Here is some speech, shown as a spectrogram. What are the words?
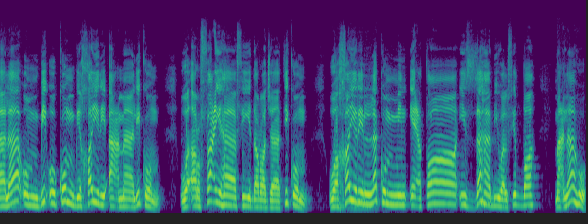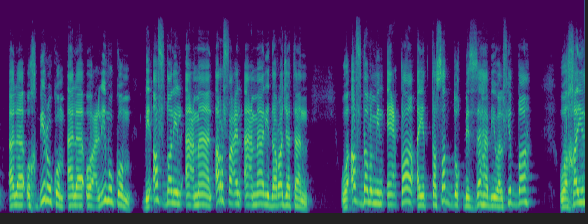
ألا أنبئكم بخير أعمالكم وأرفعها في درجاتكم وخير لكم من إعطاء الذهب والفضة معناه ألا أخبركم ألا أعلمكم بأفضل الأعمال أرفع الأعمال درجة. وأفضل من إعطاء أي التصدق بالذهب والفضة. وخير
